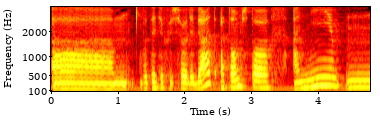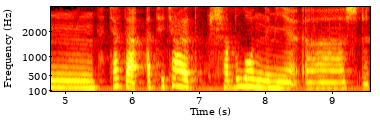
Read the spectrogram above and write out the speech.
ам, вот этих еще ребят о том, что они м, часто отвечают шаблонными, а, ш-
